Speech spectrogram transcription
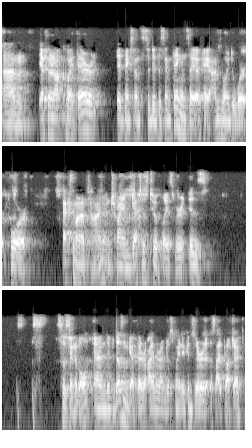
Um, if they're not quite there, it makes sense to do the same thing and say, okay, I'm going to work for X amount of time and try and get this to a place where it is sustainable. And if it doesn't get there, either I'm just going to consider it a side project,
